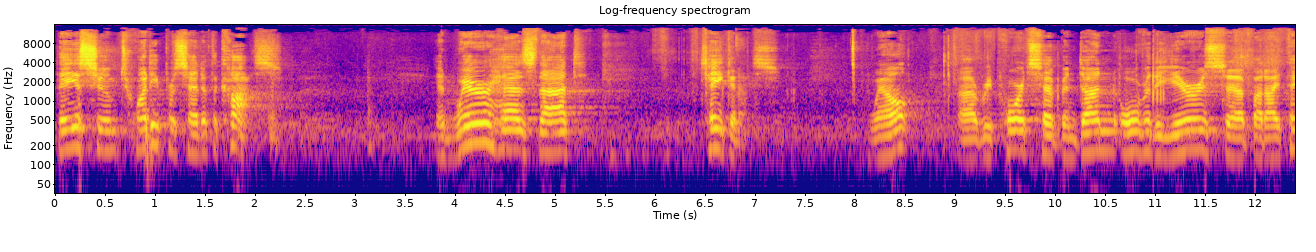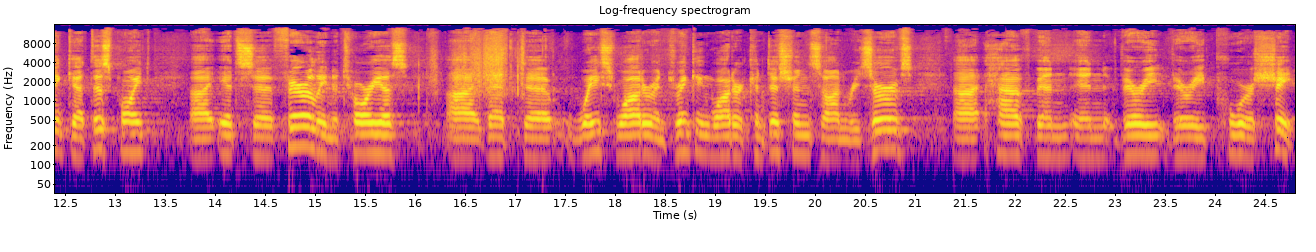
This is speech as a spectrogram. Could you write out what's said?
they assume 20% of the costs. And where has that taken us? Well, uh, reports have been done over the years, uh, but I think at this point uh, it's uh, fairly notorious uh, that uh, wastewater and drinking water conditions on reserves have been in very, very poor shape.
